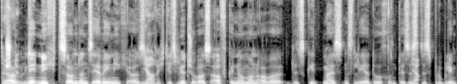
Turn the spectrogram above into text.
Das ja, stimmt. ne- nicht, sondern sehr wenig. Also Ja, richtig. Es wird schon was aufgenommen, aber das geht meistens leer durch und das ist Ja. das Problem.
